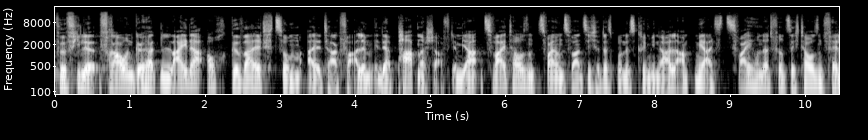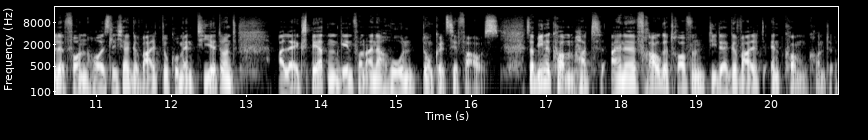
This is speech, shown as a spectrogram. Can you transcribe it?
Für viele Frauen gehört leider auch Gewalt zum Alltag, vor allem in der Partnerschaft. Im Jahr 2022 hat das Bundeskriminalamt mehr als 240.000 Fälle von häuslicher Gewalt dokumentiert und alle Experten gehen von einer hohen Dunkelziffer aus. Sabine Komm hat eine Frau getroffen, die der Gewalt entkommen konnte.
